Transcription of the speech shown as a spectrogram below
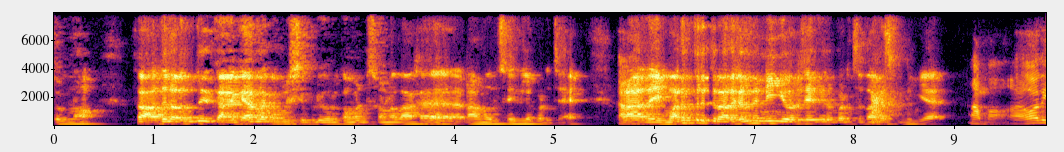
சொன்னோம். ஸோ அதுல வந்து க- கேரளா கம்யூனிஸ்ட் இப்படி ஒரு கமெண்ட் சொன்னதாக நான் ஒரு செய்தியில படித்தேன் ஆனா அதை மறுத்திருக்கிறார்கள்னு நீங்க ஒரு செய்தியில படிச்சதாக சொன்னீங்க. ஆமா. அதாவது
